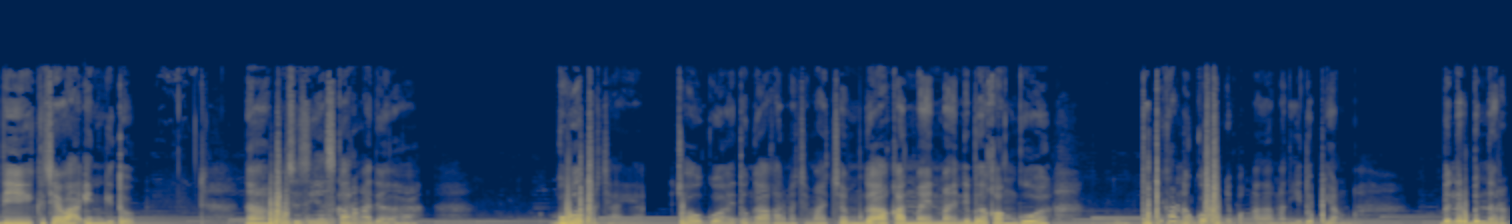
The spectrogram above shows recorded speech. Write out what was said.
dikecewain gitu. Nah posisinya sekarang adalah gue percaya cowok gue itu nggak akan macem-macem nggak akan main-main di belakang gue karena gue punya pengalaman hidup yang bener-bener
